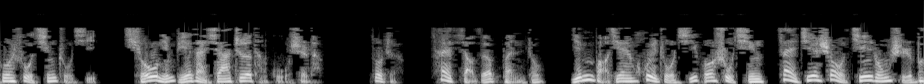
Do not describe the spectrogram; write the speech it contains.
郭树清主席，求您别再瞎折腾股市了。作者：蔡小泽。本周，银保监会主席郭树清在接受《金融时报》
